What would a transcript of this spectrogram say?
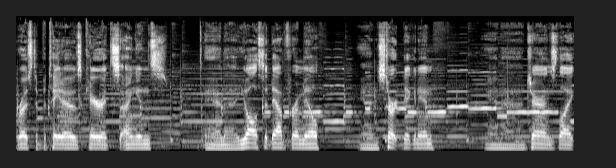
roasted potatoes, carrots, onions, and uh, you all sit down for a meal and start digging in. And uh, Jaren's like,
